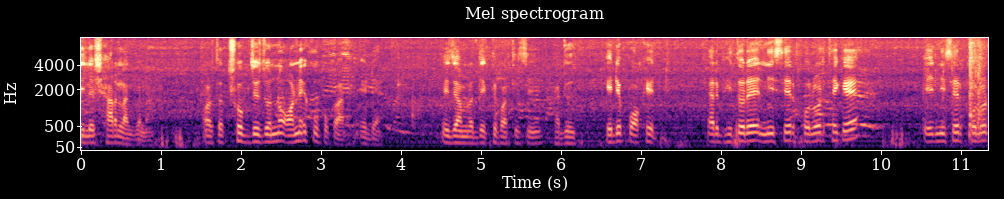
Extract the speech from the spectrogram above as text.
দিলে সার লাগবে না। অর্থাৎ সবজির জন্য অনেক উপকার এটা। এই যে আমরা দেখতে পাচ্ছি এটা পকেট, এর ভিতরে নিচের ফ্লোর থেকে এই নিচের ফ্লোর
